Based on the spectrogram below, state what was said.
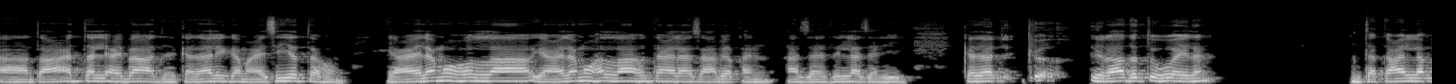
آه، طاعة العباد كذلك معصيتهم يعلمه الله يعلمها الله تعالى سابقا في الأزلي. كذلك إرادته أيضا تتعلق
